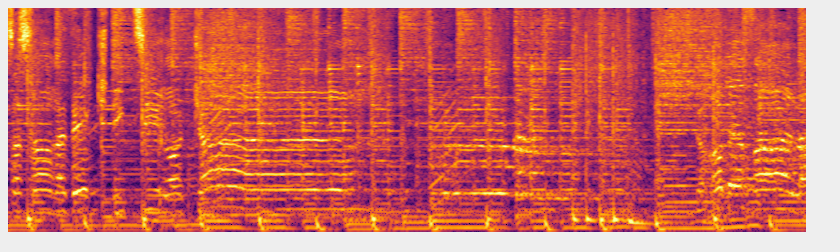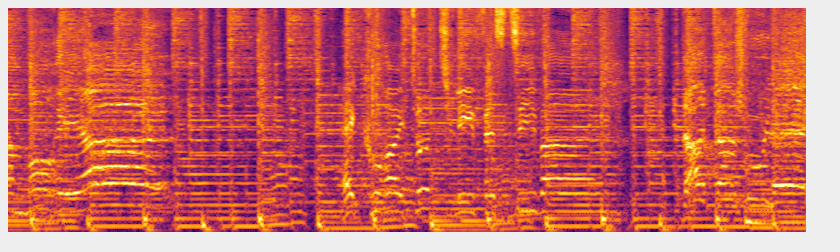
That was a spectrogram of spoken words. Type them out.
Ça sort avec des petits rockers. De Robertval à Montréal. Elles couraient tous les festivals. Dans je voulais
